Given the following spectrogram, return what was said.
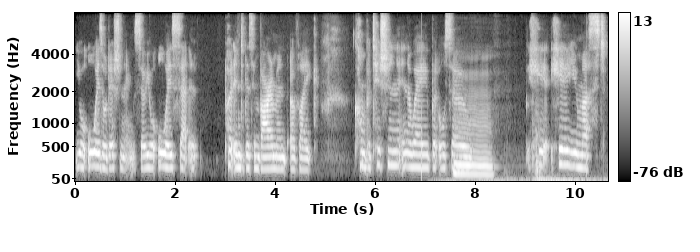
you're always auditioning. So you're always set, put into this environment of like competition in a way, but also mm here, here you must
